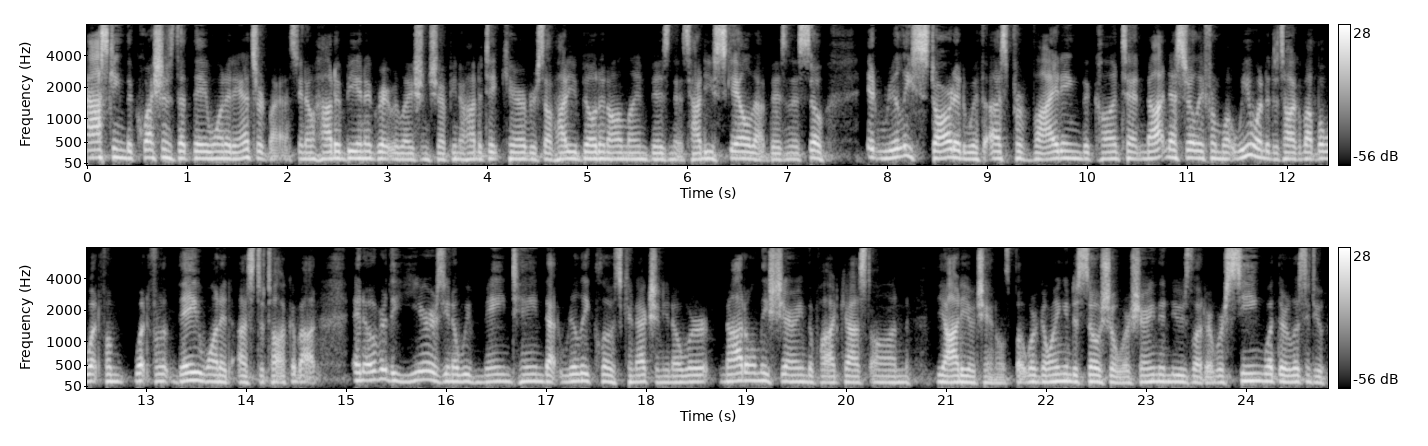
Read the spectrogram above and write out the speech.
asking the questions that they wanted answered by us you know how to be in a great relationship you know how to take care of yourself how do you build an online business how do you scale that business? So it really started with us providing the content not necessarily from what we wanted to talk about but what from what from they wanted us to talk about. And over the years you know we've maintained that really close connection. You know we're not only sharing the podcast on the audio channels but we're going into social we're sharing the newsletter we're seeing what they're listening to.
